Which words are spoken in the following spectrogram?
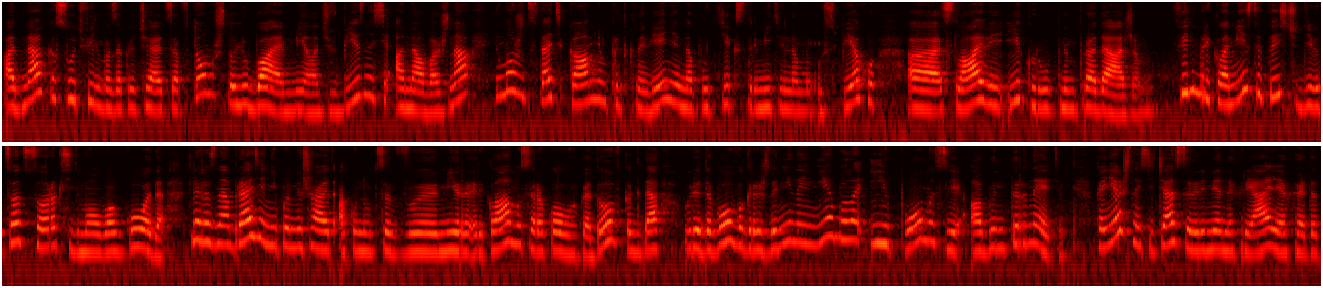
однако суть фильма заключается в том, что любая мелочь в бизнесе, она важна и может стать камнем преткновения на пути к стремительному успеху, э, славе и крупным продажам. Фильм «Рекламисты» 1947 года. Для разнообразия не помешает окунуться в мир рекламы 40-х годов, когда у рядового гражданина не было и помысли об интернете. Конечно, сейчас в современных реалиях этот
